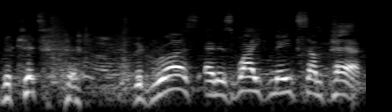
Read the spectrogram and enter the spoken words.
the kid, the Gra's and his wife made some pact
